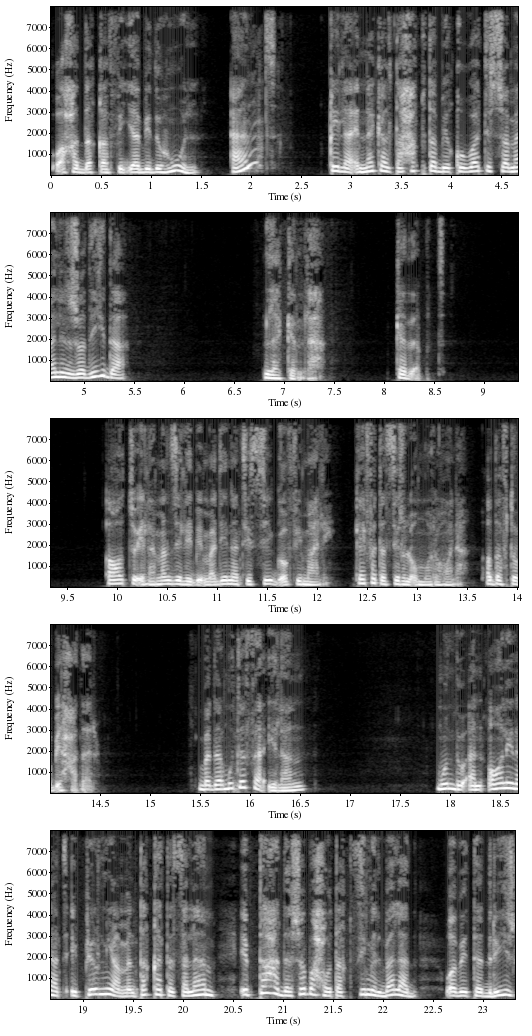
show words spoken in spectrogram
وحدق في بذهول أنت؟ قيل إنك التحقت بقوات الشمال الجديدة. لكن لا. كذبت. عدت إلى منزلي بمدينة سيغو في مالي. كيف تسير الأمور هنا؟ أضفت بحذر. بدا متفائلا. منذ أن أعلنت إبيرنيا منطقة سلام ابتعد شبح تقسيم البلد. وبالتدريج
